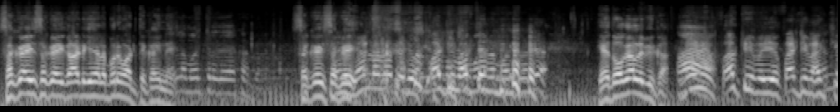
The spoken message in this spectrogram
सकाळी सकाळी गाठ घ्यायला बरं वाटते काही नाही. सकाळी सकाळी ह्या दोघाला बी का? पाठी म्हणजे पाठी मागची.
